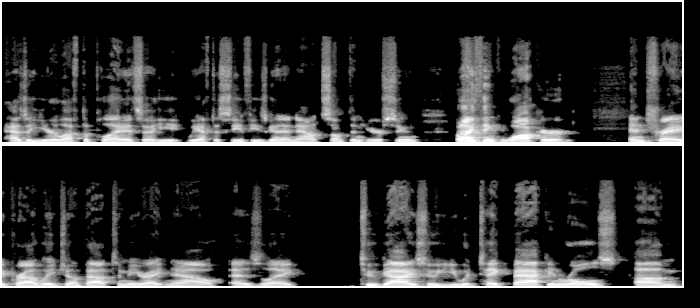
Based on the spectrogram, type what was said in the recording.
has a year left to play. It's a he. We have to see if he's going to announce something here soon. But I think Walker and Trey probably jump out to me right now as like two guys who you would take back in roles, um,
